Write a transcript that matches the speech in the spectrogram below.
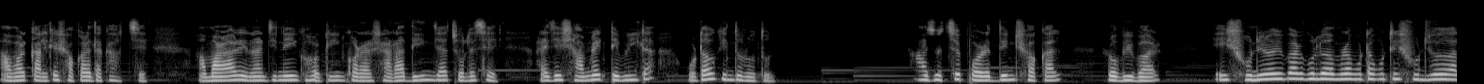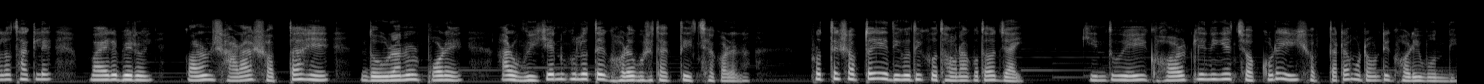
আবার কালকে সকালে দেখা হচ্ছে। আমার আর এনার্জি নেই ঘর ক্লিন করার। সারাদিন যা চলেছে। আর এই যে সামনের টেবিলটা ওটাও কিন্তু নতুন। আজ হচ্ছে পরের দিন সকাল, রবিবার। এই শনি রবিবারগুলো আমরা মোটামুটি সূর্য আলো থাকলে বাইরে বেরোই। কারণ সারা সপ্তাহে দৌড়ানোর পরে আর উইকেন্ডগুলোতে ঘরে বসে থাকতে ইচ্ছা করে না। প্রত্যেক সপ্তাহে এদিক ওদিক কোথাও না কোথাও যাই। কিন্তু এই ঘর ক্লিনিংয়ের চক্করে এই সপ্তাহটা মোটামুটি ঘরই বন্দি।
